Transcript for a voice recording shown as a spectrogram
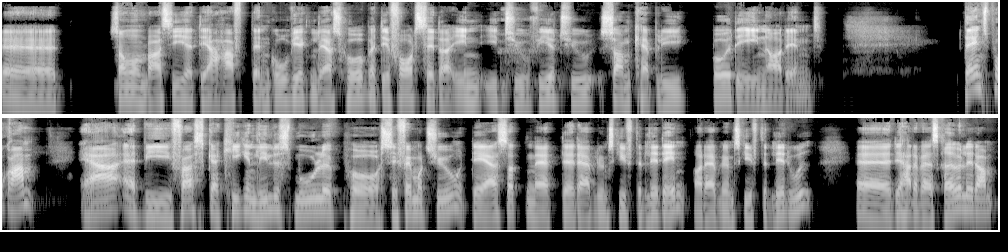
øh, så må man bare sige, at det har haft den gode virkning. Lad os håbe, at det fortsætter ind i 2024, som kan blive både det ene og det andet. Dagens program er, at vi først skal kigge en lille smule på C25. Det er sådan, at øh, der er blevet skiftet lidt ind, og der er blevet skiftet lidt ud. Øh, det har der været skrevet lidt om.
